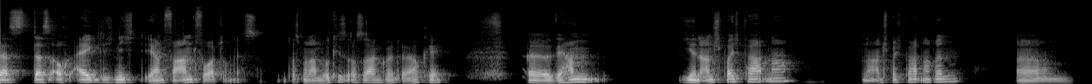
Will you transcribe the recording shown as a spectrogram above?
dass das auch eigentlich nicht deren Verantwortung ist. Dass man dann wirklich auch sagen könnte, ja, okay, äh, wir haben hier einen Ansprechpartner, eine Ansprechpartnerin, ähm,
